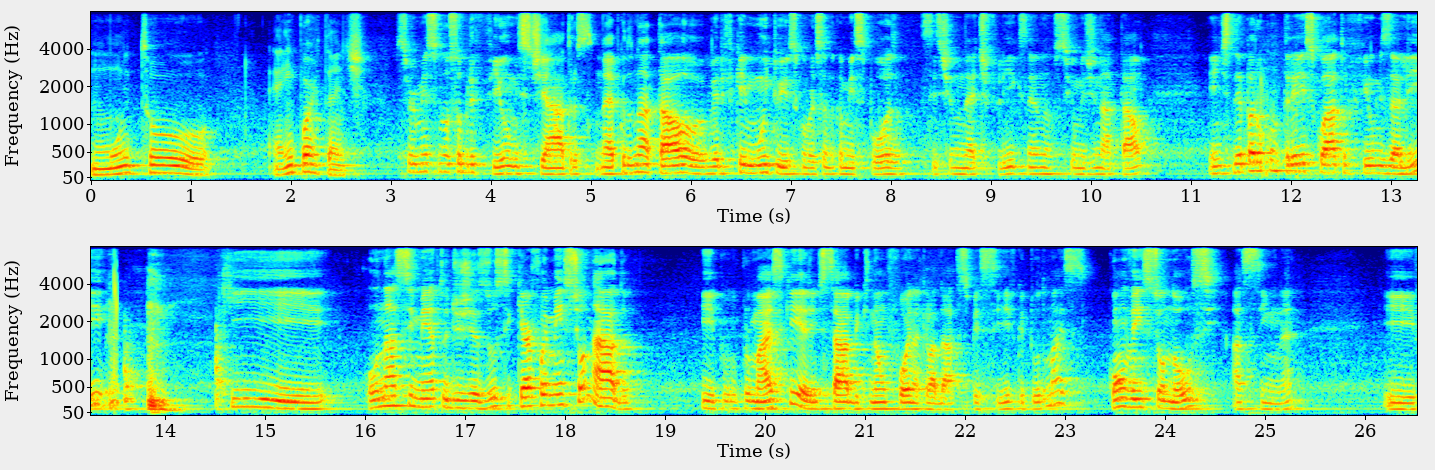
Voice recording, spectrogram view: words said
muito é, importante. O senhor mencionou sobre filmes, teatros. Na época do Natal, eu verifiquei muito isso conversando com a minha esposa, assistindo Netflix, né, nos filmes de Natal. E a gente se deparou com três, quatro filmes ali que o nascimento de Jesus sequer foi mencionado. E por, por mais que a gente sabe que não foi naquela data específica e tudo, mas convencionou-se assim, né? E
